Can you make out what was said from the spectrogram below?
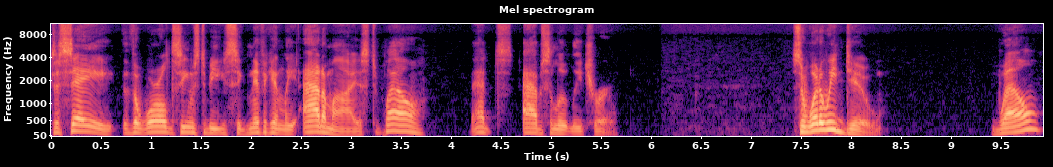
To say the world seems to be significantly atomized, well, that's absolutely true. So what do we do? Well,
